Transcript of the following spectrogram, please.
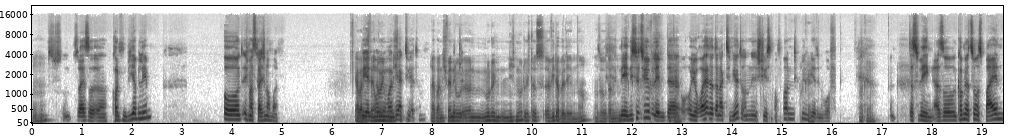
Mhm. beziehungsweise äh, konnten wir beleben. Und ich mach's gleich nochmal. Aber nicht, wenn du nicht, aber nicht, wenn Mit du äh, nur durch, nicht nur durch das äh, Wiederbeleben, ne? Also dann. Nee, nicht das Überleben. Der Okay. Ojoroi hat er dann aktiviert und ich schieße nochmal und ich Okay. wieder den Wurf. Okay. Deswegen, also in Kombination aus beiden,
